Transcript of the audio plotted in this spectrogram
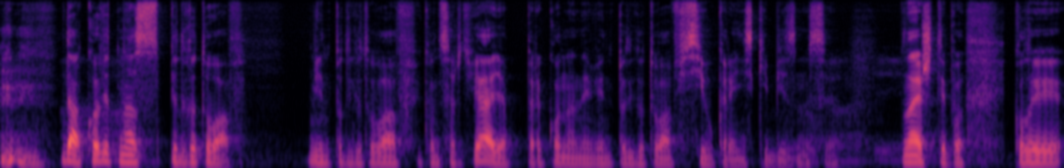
Так, ковід нас підготував. Він підготував концерт ЮА. Я переконаний, він підготував всі українські бізнеси. Знаєш, типу, коли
